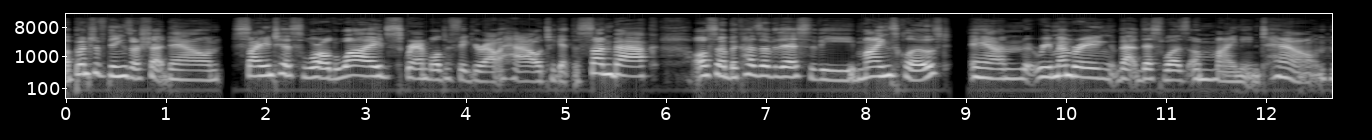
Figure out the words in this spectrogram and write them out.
a bunch of things are shut down. Scientists worldwide scramble to figure out how to get the sun back. Also, because of this, the mines closed. And remembering that this was a mining town.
